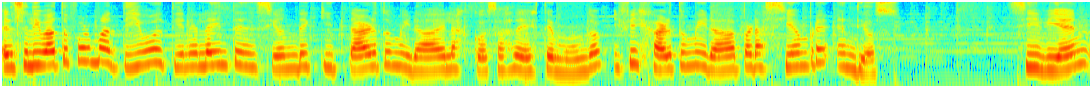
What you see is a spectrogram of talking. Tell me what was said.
El celibato formativo tiene la intención de quitar tu mirada de las cosas de este mundo y fijar tu mirada para siempre en Dios. Si bien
